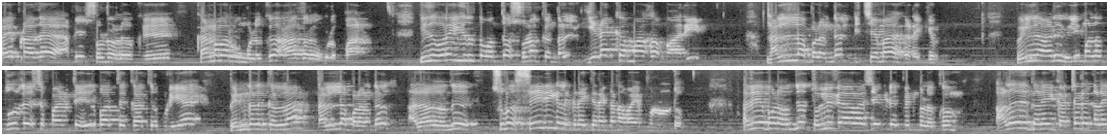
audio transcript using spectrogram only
பயப்படாத அப்படின்னு சொல்ற அளவுக்கு கணவர் உங்களுக்கு ஆதரவு கொடுப்பான் இதுவரை இருந்து வந்த சுணக்கங்கள் இணக்கமாக மாறி நல்ல பலன்கள் நிச்சயமாக கிடைக்கும். வெளிநாடு வெளிமலம் தூர்தேச பயணத்தை எதிர்பார்த்து காத்திருக்கக்கூடிய பெண்களுக்கெல்லாம் நல்ல பலன்கள் அதாவது வந்து சுப செய்திகள் கிடைக்கிறதுக்கான வாய்ப்புகள் உண்டு. அதே போல வந்து தொழில் வியாபாரம் செய்யக்கூடிய பெண்களுக்கும் அழகுக்கலை கட்டடக்கலை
